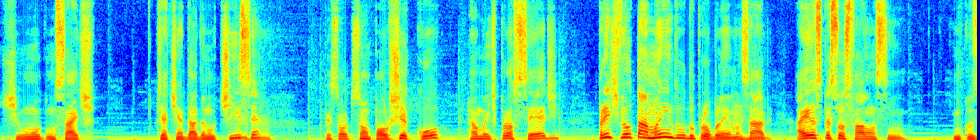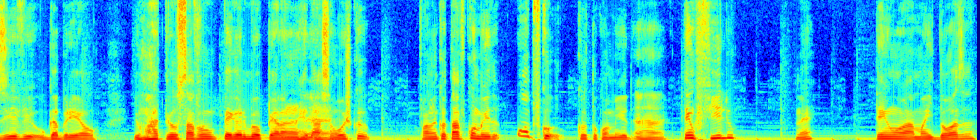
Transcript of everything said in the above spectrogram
tinha um, um site que já tinha dado a notícia, o pessoal de São Paulo checou, realmente procede, pra gente ver o tamanho do, do problema, sabe? Aí as pessoas falam assim, inclusive o Gabriel e o Matheus estavam pegando meu pé lá na redação hoje, que eu- falando que eu tava com medo. Óbvio que eu, tô com medo. Aham. Tenho filho, né? Tenho a mãe idosa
